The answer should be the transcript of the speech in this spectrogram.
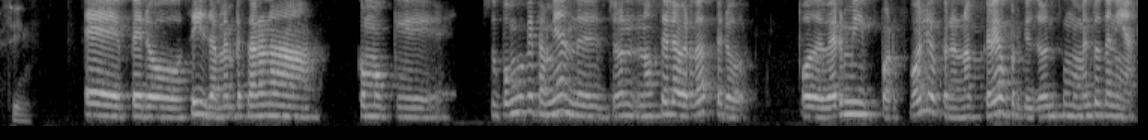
Sí. Eh, pero sí, ya me empezaron a, como que, supongo que también, de, yo no sé la verdad, pero, o de ver mi portfolio, pero no creo, porque yo en su momento tenía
